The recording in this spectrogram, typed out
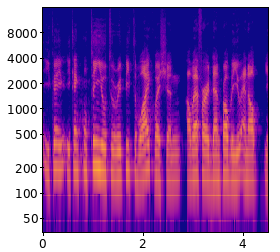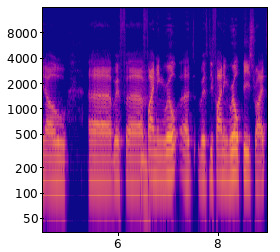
you can you can continue to repeat the why question. However, then probably you end up, you know, uh, with uh, hmm. finding real uh, with defining real peace, right?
